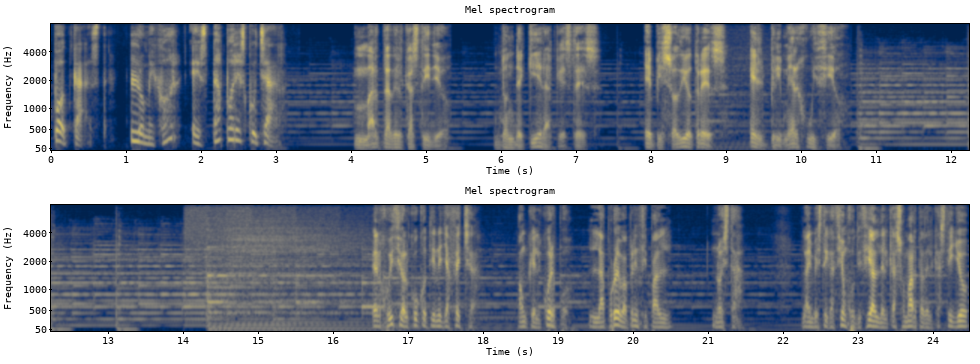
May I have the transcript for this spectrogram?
Podcast. Lo mejor está por escuchar. Marta del Castillo. Donde quiera que estés. Episodio 3. El primer juicio. El juicio al cuco tiene ya fecha, aunque el cuerpo, la prueba principal, no está. La investigación judicial del caso Marta del Castillo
